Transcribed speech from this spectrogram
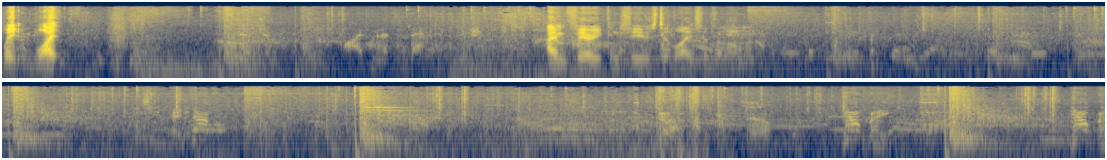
Wait, what? Five minutes left in the mission. I'm very confused at life at the moment. Help me! Help me!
